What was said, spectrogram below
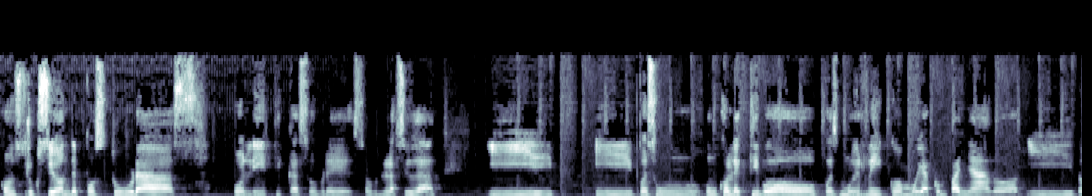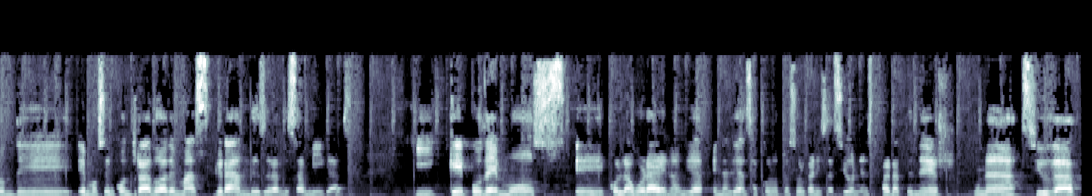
construcción de posturas políticas sobre, sobre la ciudad. Y y pues un, un, colectivo pues muy rico, muy acompañado y donde hemos encontrado además grandes, grandes amigas y que podemos eh, colaborar en, alianza con otras organizaciones para tener una ciudad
